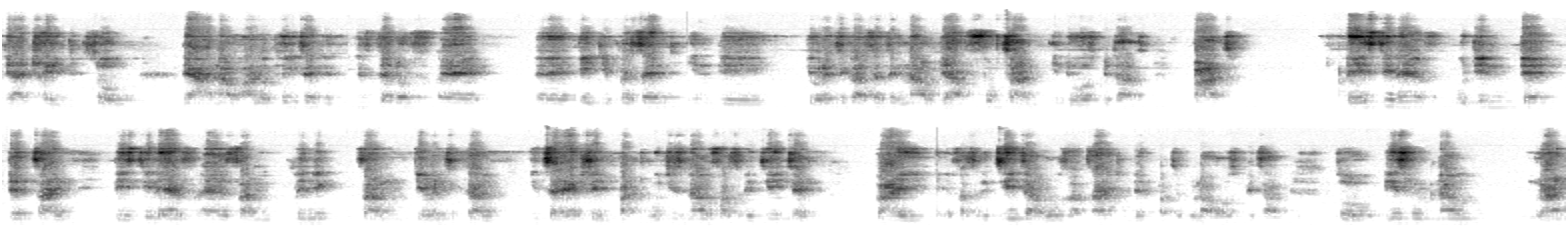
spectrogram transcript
they are trained. So they are now allocated instead of uh, eighty uh, percent in the theoretical setting. Now they are full time in the hospitals, but they still have within that, that time they still have uh, some clinic some theoretical interaction but which is now facilitated by a facilitator who's attached to that particular hospital. So this will now run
